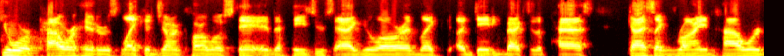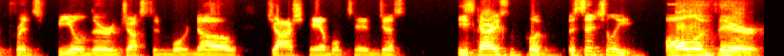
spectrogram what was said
pure power hitters like a Giancarlo Stanton, a Jesus Aguilar, and like uh, dating back to the past, guys like Ryan Howard, Prince Fielder, Justin Morneau, Josh Hamilton, just these guys who put essentially all of their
